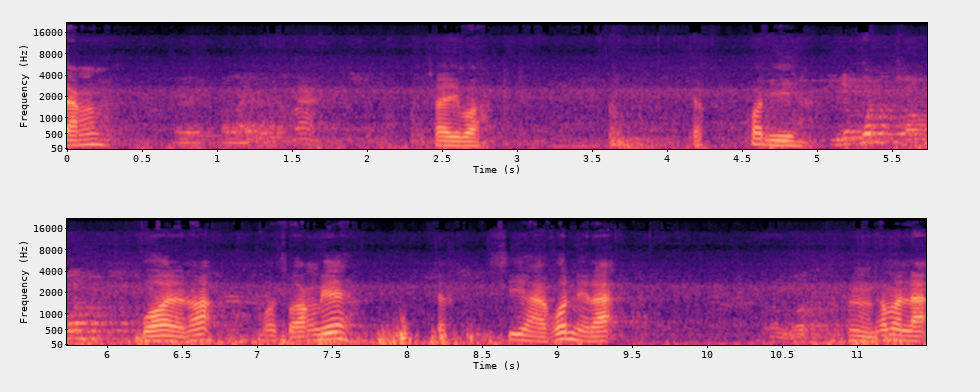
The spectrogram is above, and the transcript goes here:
หลัง ใส่บ่จักพอดียกคนสองคนบ่แหละเนาะบ่สองเด้จักสี่หาคนนี่แหละ อืมเท่ามันละ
